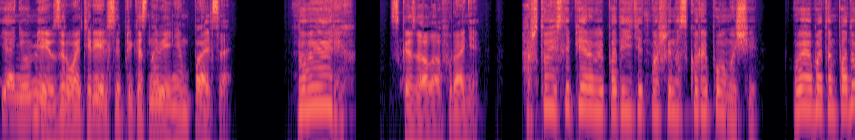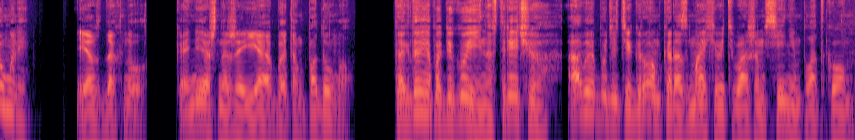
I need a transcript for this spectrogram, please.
Я не умею взрывать рельсы прикосновением пальца». «Ну, Эрих», — сказала Франи. «а что, если первой подъедет машина скорой помощи? Вы об этом подумали?» Я вздохнул. Конечно же, я об этом подумал. Тогда я побегу ей навстречу, а вы будете громко размахивать вашим синим платком.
